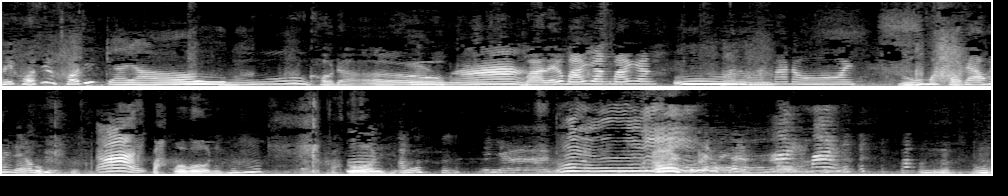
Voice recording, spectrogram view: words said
ไหนขอที่ขอที่จะเอาอืมขอดาวมา มาแล้วมายังมายังอืมมาหน่อยมาหน่อยหนูมาขอดาวให้แล้วลูกได้ปากเวอร์เวอร์นี่อื้อหือปากเวอร์เวอร์นี่อื้ออืม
